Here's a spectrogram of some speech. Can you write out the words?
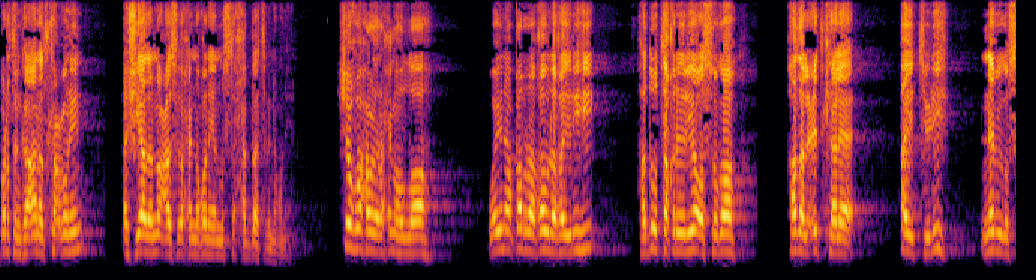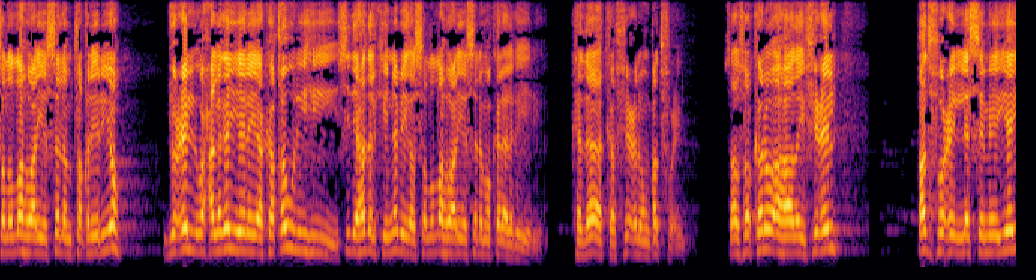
bartanka aanad ka cunin ashyaada noocaasi waxay noqonayaan mustaxabbaat bay noqonayaan. Sheikhu waxa uhi raximah ullah wa in aqara qawla hayrihi hadduu taqriiriyo oo sugo hadal cid kale ay tidhi nebigu sala allahu aleyh wasalam taqriiriyo jucil waxaa laga yeelayaa ka qawlihi sidii hadalkii nebiga sala allahu aleyh wasalam oo kalea laga yeelaya kadaaka ficlun qad fucil. Saasoo kaleu ahaaday ficil qad fucil la sameeyey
